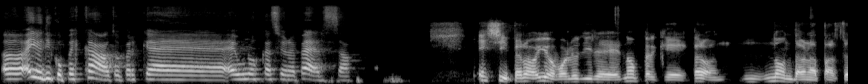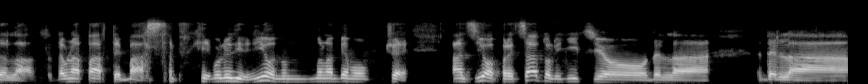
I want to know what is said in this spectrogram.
Uh, e io dico peccato perché è un'occasione persa. Eh sì, però io voglio dire, non perché, però non da una parte e dall'altra, da una parte basta, perché voglio dire, io non, non abbiamo, cioè, anzi io ho apprezzato l'inizio della, della,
